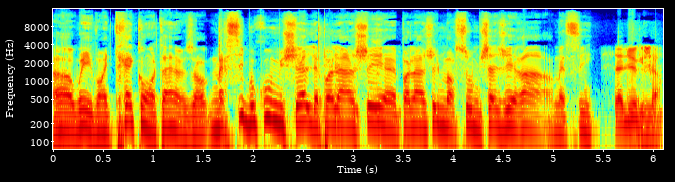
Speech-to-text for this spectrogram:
Ah oui, ils vont être très contents, eux autres. Merci beaucoup, Michel, de ne pas lâcher, euh, pas lâcher le morceau. Michel Gérard, merci. Salut, Richard.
